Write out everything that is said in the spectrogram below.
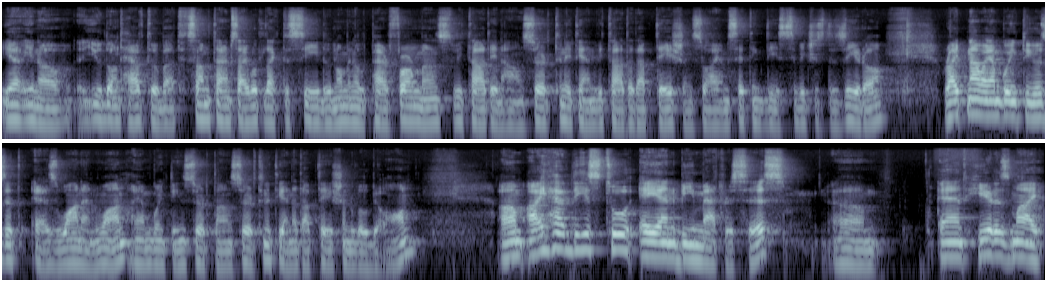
Yeah, you know, you don't have to, but sometimes I would like to see the nominal performance without any uncertainty and without adaptation. So I am setting these switches to zero. Right now I am going to use it as one and one. I am going to insert uncertainty and adaptation will be on. Um, I have these two A and B matrices. Um, and here is my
